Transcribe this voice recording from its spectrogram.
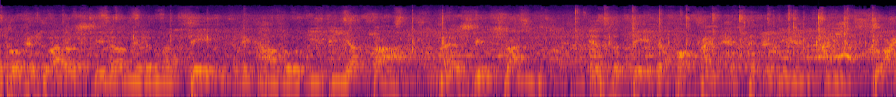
Der Torschütze war der Spieler mit der Nummer 10, Ricardo Di Piazza. Neuer Spielstand, 1.10. Pforzheim FC Nöttingen 1 zu 1.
